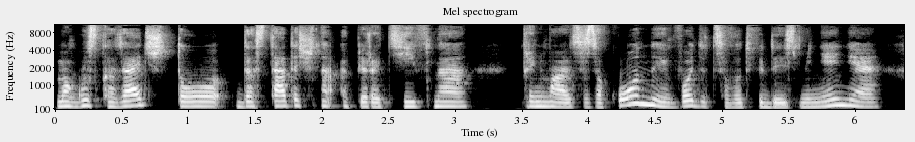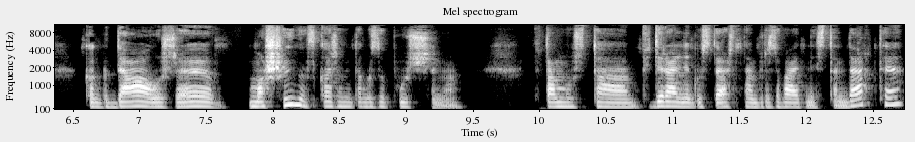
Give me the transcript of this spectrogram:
могу сказать, что достаточно оперативно принимаются законы и вводятся вот видоизменения, когда уже машина, скажем так, запущена. Потому что федеральные государственные образовательные стандарты,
